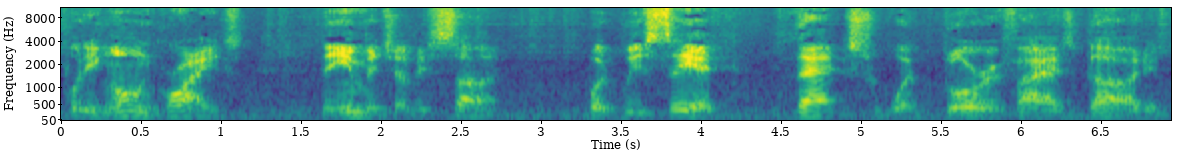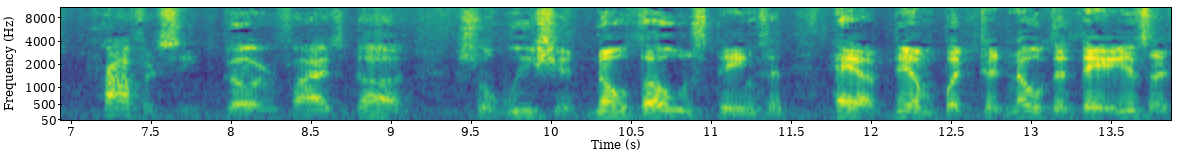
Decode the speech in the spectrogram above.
putting on Christ, the image of his son. But we said that's what glorifies God in prophecy, glorifies God. So we should know those things and have them, but to know that there is an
